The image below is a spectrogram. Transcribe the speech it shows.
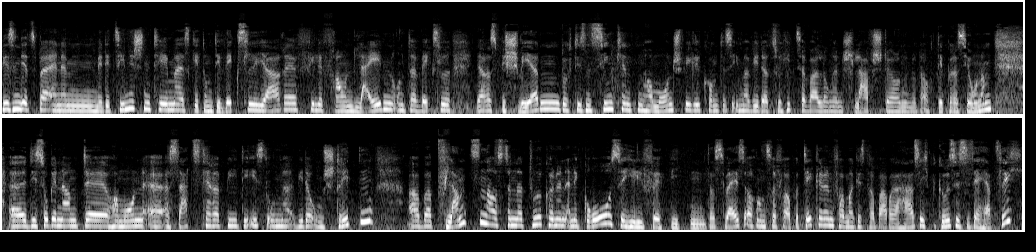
Wir sind jetzt bei einem medizinischen Thema. Es geht um die Wechseljahre. Viele Frauen leiden unter Wechseljahresbeschwerden. Durch diesen sinkenden Hormonspiegel kommt es immer wieder zu Hitzewallungen, Schlafstörungen oder auch Depressionen. Äh, die sogenannte Hormonersatztherapie, die ist wieder umstritten. Aber Pflanzen aus der Natur können eine große Hilfe bieten. Das weiß auch unsere Frau Apothekerin, Frau Magistra Barbara Hase. Ich begrüße Sie sehr herzlich.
